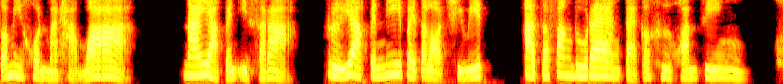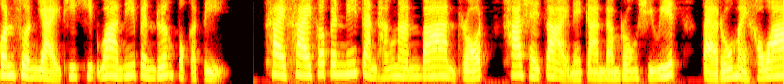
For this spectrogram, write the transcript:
ก็มีคนมาถามว่านายอยากเป็นอิสระ หรืออยากเป็นหนี้ไปตลอดชีวิต อาจจะฟังดูแรงแต่ก็คือความจริง คนส่วนใหญ่ที่คิดว่านี่เป็นเรื่องปกติ ใครๆก็เป็นหนี้กันทั้งนั้นบ้านรถ ค่าใช้จ่ายในการดำรงชีวิต แต่รู้ไหมคะว่า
